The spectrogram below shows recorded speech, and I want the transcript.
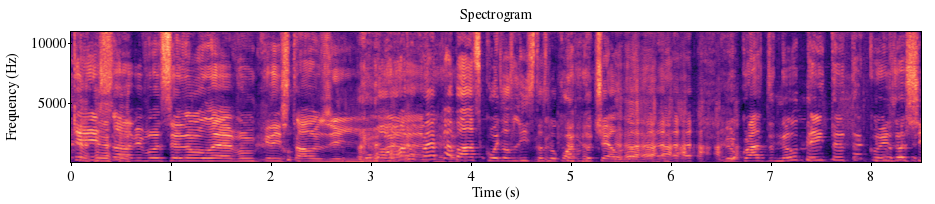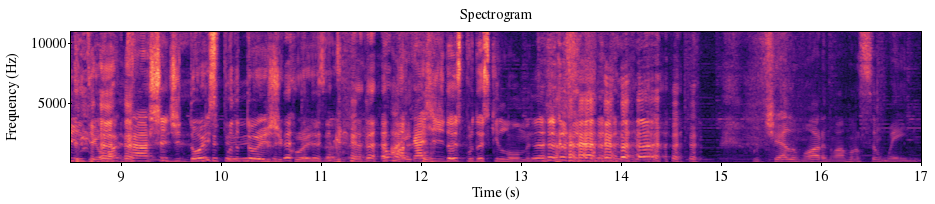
quem sabe você não leva um cristalzinho. Uma hora vai acabar as coisas listas no quarto do Cello. Meu quarto não tem tanta coisa assim. Tem uma caixa de 2 por 2 de coisa. Uma caixa de 2 por 2 quilômetros. O Cello mora numa mansão Wayne.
